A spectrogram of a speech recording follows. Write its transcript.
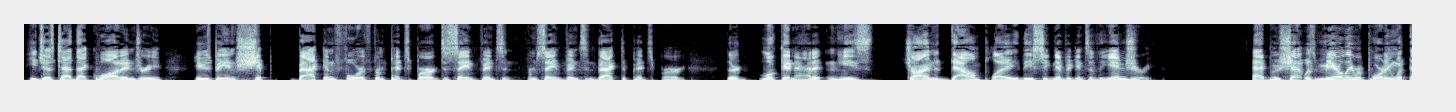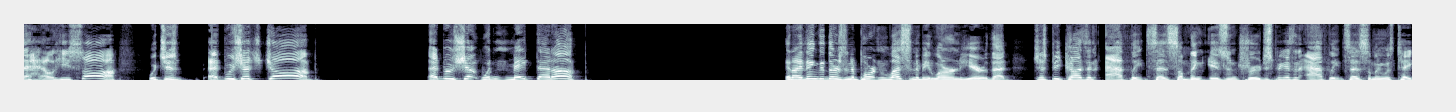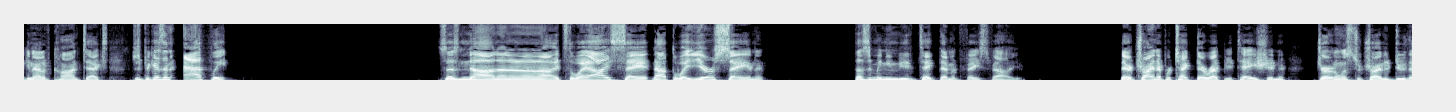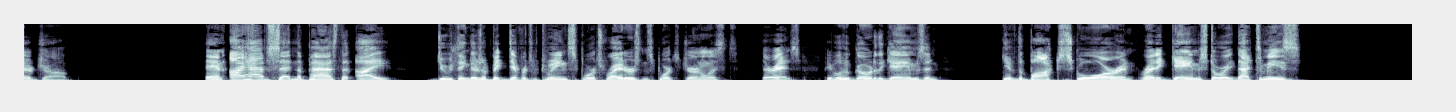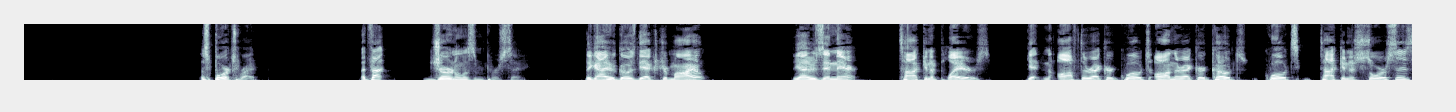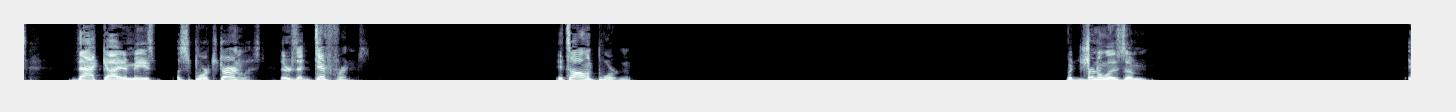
He just had that quad injury. He was being shipped back and forth from Pittsburgh to St. Vincent, from St. Vincent back to Pittsburgh. They're looking at it, and he's trying to downplay the significance of the injury. Ed Bouchette was merely reporting what the hell he saw, which is Ed Bouchette's job. Ed Bouchette wouldn't make that up. And I think that there's an important lesson to be learned here that just because an athlete says something isn't true, just because an athlete says something was taken out of context, just because an athlete says, no, no, no, no, no, it's the way I say it, not the way you're saying it, doesn't mean you need to take them at face value. They're trying to protect their reputation. Journalists are trying to do their job. And I have said in the past that I do think there's a big difference between sports writers and sports journalists. There is. People who go to the games and give the box score and write a game story. That to me is a sports writer. That's not journalism per se. The guy who goes the extra mile, the guy who's in there talking to players, getting off the record quotes, on the record quotes, quotes, talking to sources. That guy to me is a sports journalist. There's a difference. It's all important. But journalism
